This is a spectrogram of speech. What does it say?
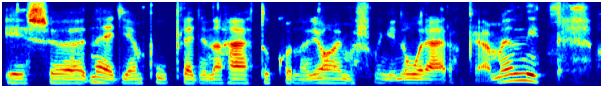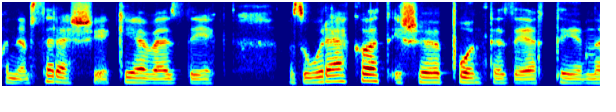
és ö, ne egy ilyen púp legyen a hátukon, hogy jaj, most megint órára kell menni, hanem szeressék, élvezzék az órákat, és pont ezért én,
